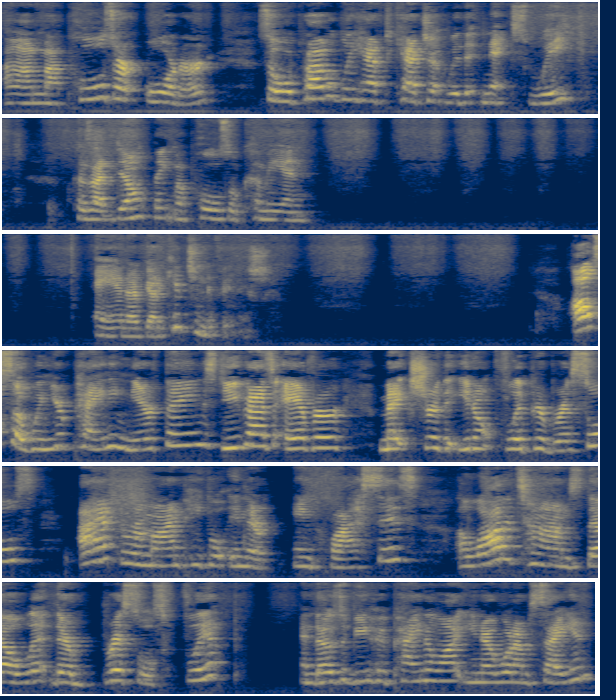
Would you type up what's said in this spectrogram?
Um, my pulls are ordered. So we'll probably have to catch up with it next week. Because I don't think my pulls will come in and I've got a kitchen to finish. Also, when you're painting near things, do you guys ever make sure that you don't flip your bristles? I have to remind people in their in classes, a lot of times they'll let their bristles flip. And those of you who paint a lot, you know what I'm saying.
